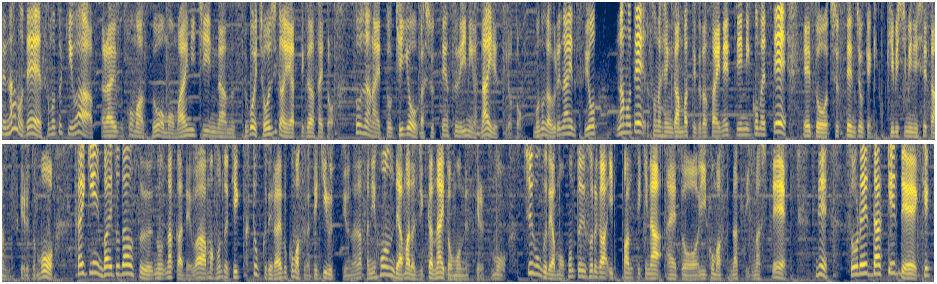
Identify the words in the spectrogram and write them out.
でなので、その時は、ライブコマースをもう毎日、あの、すごい長時間やってくださいと。そうじゃないと企業が出店する意味がないですよと。物が売れないですよ。なので、その辺頑張ってくださいねって意味込めて、えっ、ー、と、出店条件結構厳しめにしてたんですけれども、最近バイトダンスの中では、まあ本当に TikTok でライブコマースができるっていうのは、なんか日本ではまだ実感ないと思うんですけれども、中国ではもう本当にそれが一般的な、えっ、ー、と、e コマースになっていまして、で、それだけで結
